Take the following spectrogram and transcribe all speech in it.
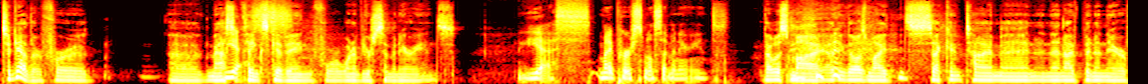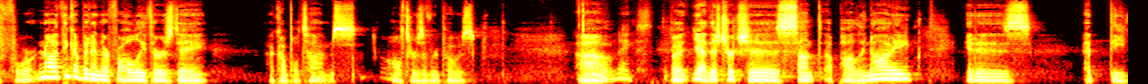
together for a, a massive Yes. Thanksgiving for one of your seminarians. Yes, my personal seminarians. That was my, I think that was my second time in, and then I've been in there for, no, I think I've been in there for Holy Thursday a couple times, altars of repose. Um, oh, nice. But yeah, this church is Sant Apollinare. It is at the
